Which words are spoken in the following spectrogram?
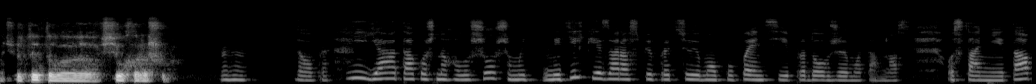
Насчет этого все хорошо. Добре. І я також наголошу, що ми не тільки зараз співпрацюємо по пенсії, продовжуємо там у нас останній етап,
